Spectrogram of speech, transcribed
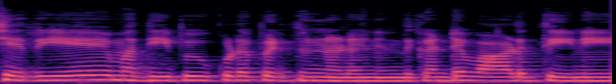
చెర్రీయే మా దీపు కూడా పెడుతున్నాడు అని ఎందుకంటే వాడు తిని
